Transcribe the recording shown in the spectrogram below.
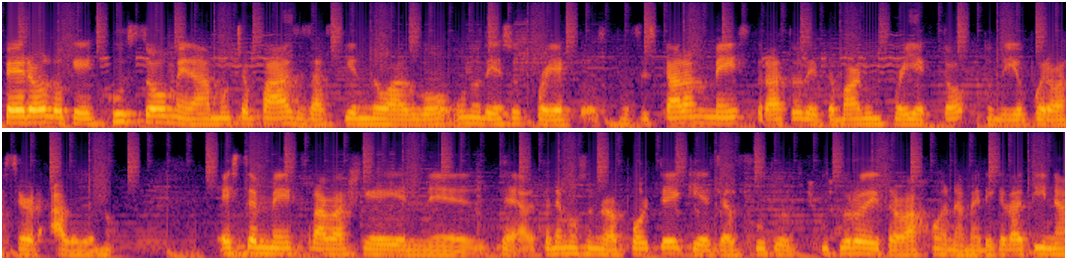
pero lo que justo me da mucha paz es haciendo algo, uno de esos proyectos. Entonces, cada mes trato de tomar un proyecto donde yo puedo hacer algo, ¿no? Este mes trabajé en el, tenemos un reporte que es el futuro, futuro de trabajo en América Latina,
